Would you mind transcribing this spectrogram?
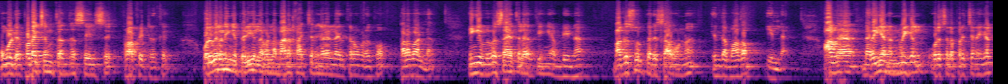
உங்களுடைய ப்ரொடக்ஷன் தந்த சேல்ஸு ப்ராஃபிட் இருக்குது ஒருவேளை நீங்கள் பெரிய லெவலில் மேனுஃபேக்சரிங் வேலையில் இருக்கிறவங்களுக்கும் பரவாயில்ல. நீங்கள் விவசாயத்தில் இருக்கீங்க அப்படின்னா மகசூல் பெருசாக ஒன்றும் இந்த மாதம் இல்லை. ஆக நிறைய நன்மைகள் ஒரு சில பிரச்சனைகள்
